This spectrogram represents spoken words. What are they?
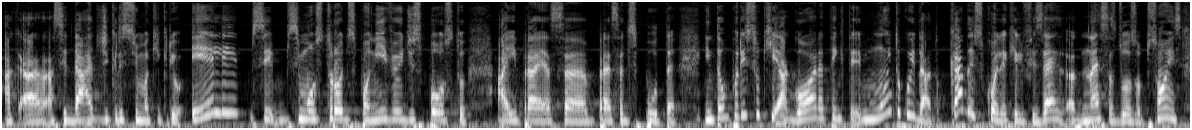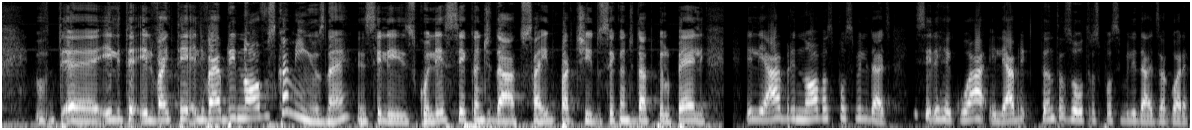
a, a, a cidade de Criciúma que criou. Ele se se mostrou disponível e disposto a ir para essa, essa disputa. Então, por isso que agora tem que ter muito cuidado. Cada escolha que ele fizer, nessas duas opções, é, ele, te, ele vai ter, ele vai abrir novos caminhos, né? Se ele escolher ser candidato, sair do partido, ser candidato pelo PL, ele abre novas possibilidades. E se ele recuar, ele abre tantas outras possibilidades. Agora,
